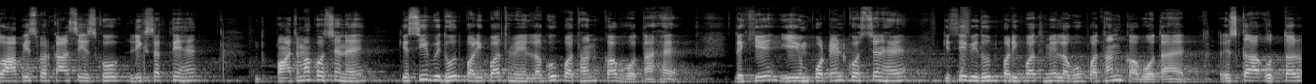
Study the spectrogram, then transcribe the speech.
तो आप इस प्रकार से इसको लिख सकते हैं। पांचवा क्वेश्चन है किसी विद्युत परिपथ में लघु पथन कब होता है? देखिए, ये इम्पोर्टेंट क्वेश्चन है किसी विद्युत परिपथ में लघु पथन कब होता है। तो इसका उत्तर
